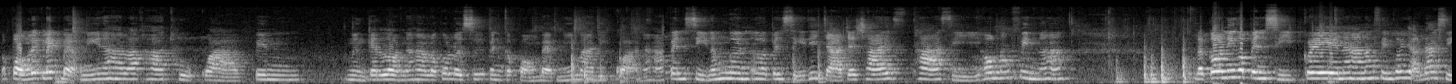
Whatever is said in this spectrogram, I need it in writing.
กระป๋องเล็ก ๆ แบบนี้นะคะ ราคาถูกกว่าเป็น หนึ่งแกลลอนนะคะ เราก็เลยซื้อเป็นกระป๋องแบบนี้มาดีกว่านะคะ เป็นสีน้ำเงินเออเป็นสีที่จ๋าจะใช้ทาสีห้องน้องฟินนะคะ แล้วก็นี่ก็เป็นสีเกรย์นะคะ น้องฟินก็อยากได้สี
